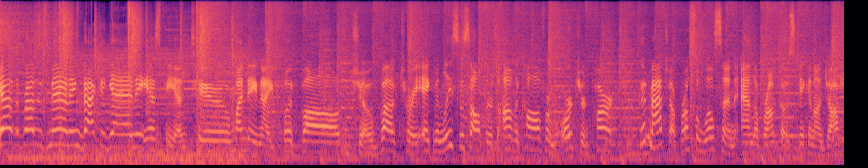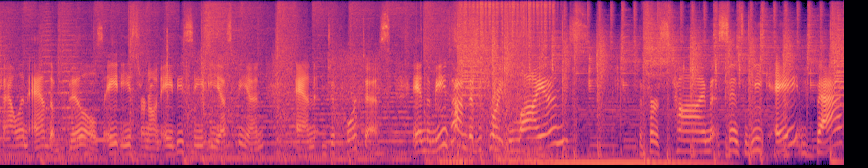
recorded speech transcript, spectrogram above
Yeah, the brothers Manning back again. E ESPN2, Monday Night Football. Joe Buck, Troy Aikman, Lisa Salters on the call from Orchard Park. Good matchup. Russell Wilson and the Broncos taking on Josh Allen and the Bills. 8 Eastern on ABC, ESPN, and Deportes. In the meantime, the Detroit Lions. The first time since week eight, back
